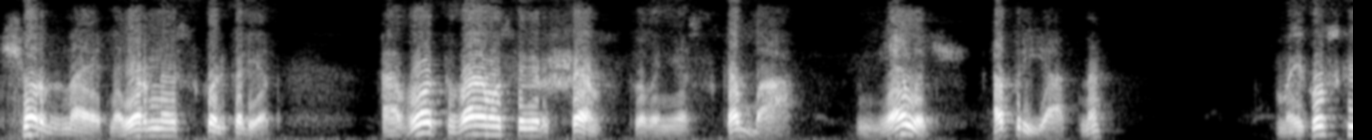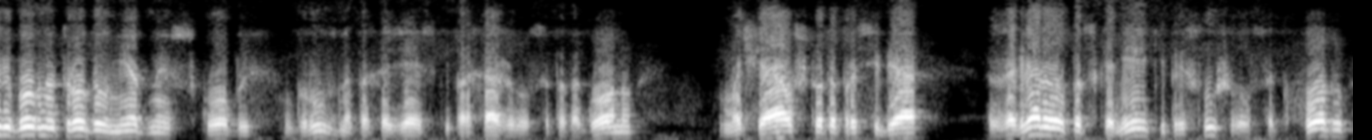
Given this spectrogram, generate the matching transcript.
Черт знает, наверное, сколько лет. А вот вам усовершенствование, скоба. Мелочь, а приятно. Маяковский любовно трогал медные скобы, грузно по-хозяйски прохаживался по вагону, мычал что-то про себя, заглядывал под скамейки, прислушивался к ходу,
